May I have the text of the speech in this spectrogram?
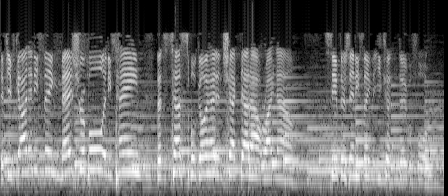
If you've got anything measurable, any pain that's testable, go ahead and check that out right now. See if there's anything that you couldn't do before.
